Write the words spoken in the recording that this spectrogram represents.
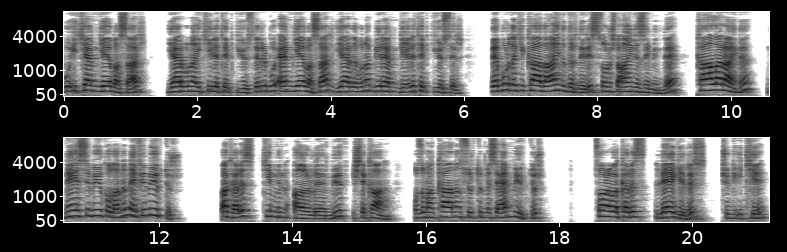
Bu 2mg basar. Yer buna 2 ile tepki gösterir. Bu mg basar. Yer de buna 1mg ile tepki gösterir. Ve buradaki k da aynıdır deriz. Sonuçta aynı zeminde. K'lar aynı. N'si büyük olanın F'i büyüktür. Bakarız kimin ağırlığı en büyük? İşte K'nın. O zaman K'nın sürtünmesi en büyüktür. Sonra bakarız L gelir. Çünkü 2.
